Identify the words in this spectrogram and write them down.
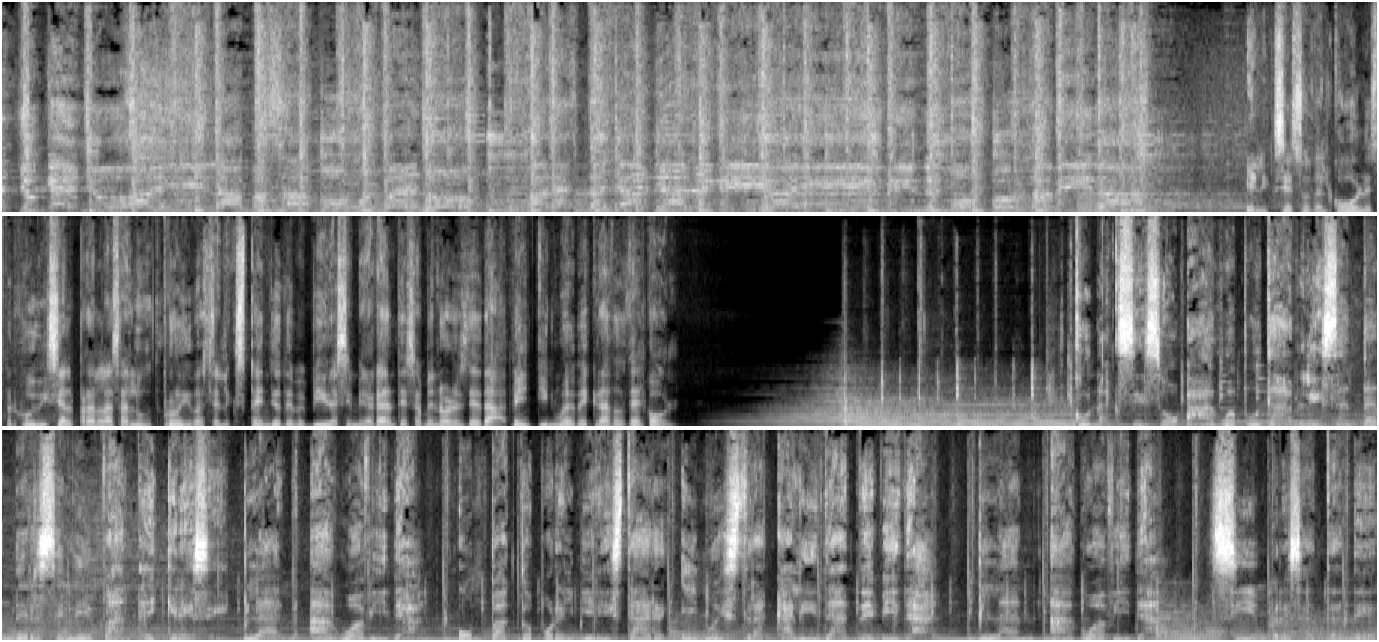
antioqueño, ahí la pasamos muy bueno. Para estallar de alegría y brindemos por la vida. El exceso de alcohol es perjudicial para la salud. Prohíbas el expendio de bebidas embriagantes a menores de edad. 29 grados de alcohol. Con acceso a agua potable, Santander se levanta y crece. Plan Agua Vida. Un pacto por el bienestar y nuestra calidad de vida. Plan Agua Vida. Siempre Santander.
